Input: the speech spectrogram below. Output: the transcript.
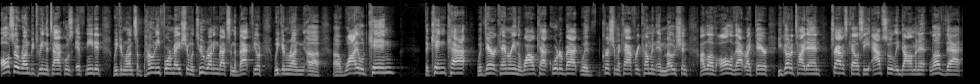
Also, run between the tackles if needed. We can run some pony formation with two running backs in the backfield. We can run uh, uh, Wild King, the King Cat, with Derrick Henry and the Wildcat quarterback with Christian McCaffrey coming in motion. I love all of that right there. You go to tight end, Travis Kelce, absolutely dominant. Love that.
